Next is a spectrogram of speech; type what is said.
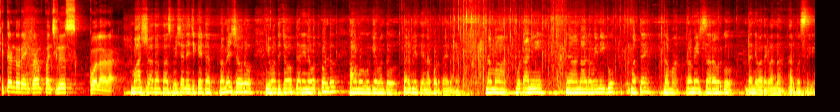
ಕಿತ್ತಂಡೂರು ಎಂಕ್ರಾಮ್ punch news Kolar. Master special educator Ramesh ಅವರು ಈ ಒಂದು ಜವಾಬ್ದಾರಿಯನ್ನು ಹೊತ್ಕೊಂಡು ಆ ಮಗುಗೆ ಒಂದು ತರಬೇತಿಯನ್ನು ಕೊಡ್ತಾ ಇದ್ದಾರೆ. ನಮ್ಮ ಪುಟಾಣಿ ನಾಗವೇಣಿಗೂ ಮತ್ತೆ ನಮ್ಮ ರಮೇಶ್ ಸರ್ ಅವ್ರಿಗೂ ಧನ್ಯವಾದಗಳನ್ನು ಅರ್ಪಿಸ್ತೀವಿ.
